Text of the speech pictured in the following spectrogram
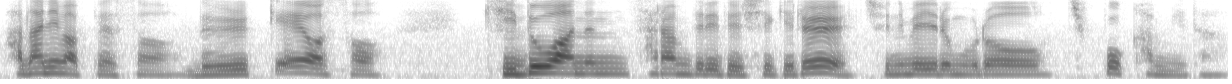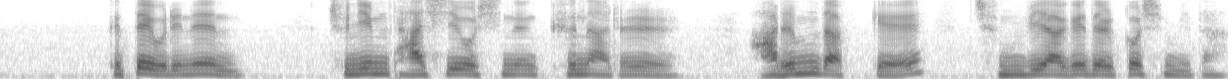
하나님 앞에서 늘 깨어서 기도하는 사람들이 되시기를 주님의 이름으로 축복합니다. 그때 우리는 주님 다시 오시는 그날을 아름답게 준비하게 될 것입니다.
